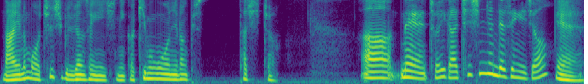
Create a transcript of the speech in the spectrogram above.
나이는 뭐 71년생이시니까 김 의원이랑 비슷하시죠. 아, 네. 저희가 70년대생이죠. 예.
